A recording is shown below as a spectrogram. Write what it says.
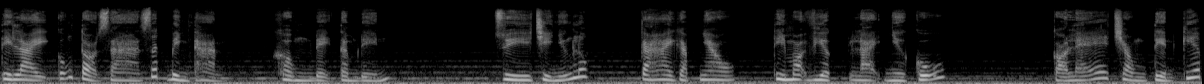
thì lại cũng tỏ ra rất bình thản, không để tâm đến. Duy chỉ những lúc cả hai gặp nhau thì mọi việc lại như cũ. Có lẽ trong tiền kiếp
